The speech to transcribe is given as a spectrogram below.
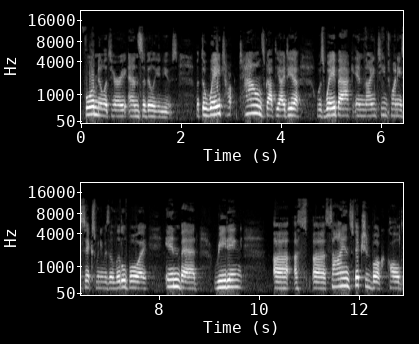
for military and civilian use. But the way T- Townes got the idea was way back in 1926 when he was a little boy in bed reading uh, a, a, science fiction book called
